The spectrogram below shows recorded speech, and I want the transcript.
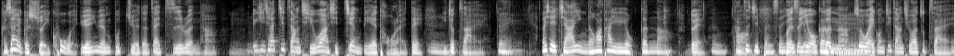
可是它有个水库，哎，源源不绝的在滋润它。尤其像这张球啊，是间谍头来的，嗯。你就在对，而且甲影的话，它也有根呐、对，嗯，它自己本身本身也有根呐、嗯。所以我也讲这张球啊，就在。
